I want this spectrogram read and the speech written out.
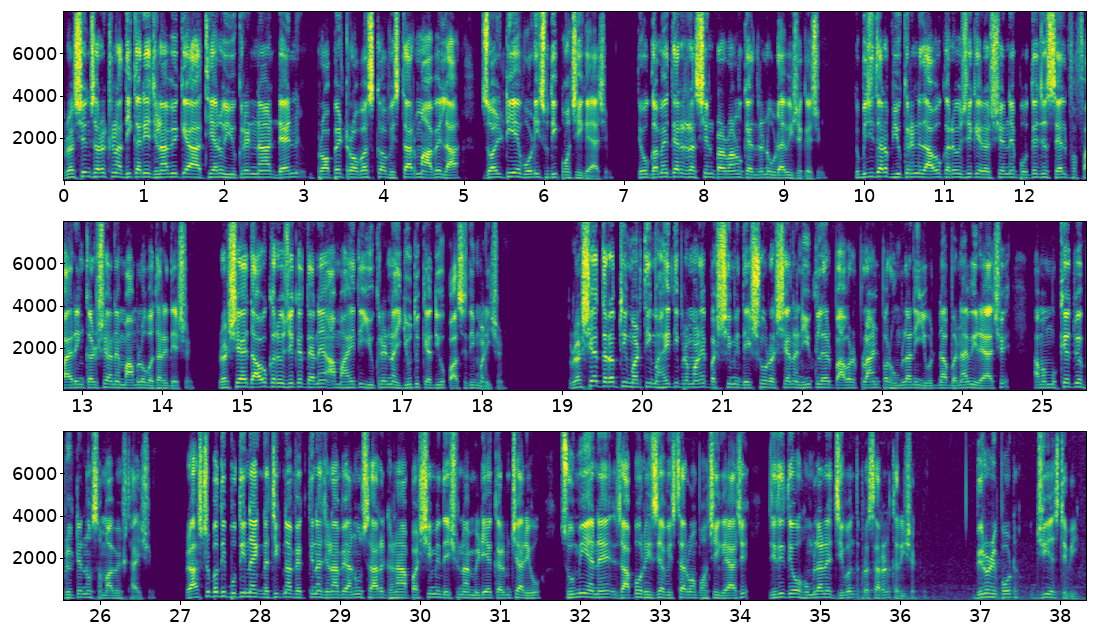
રશિયન સંરક્ષણ અધિકારીએ જણાવ્યું કે આ હથિયારો યુક્રેનના ડેન પ્રોપેટ્રોવસ્ક વિસ્તારમાં આવેલા ઝોલ્ટીએ વોડી સુધી પહોંચી ગયા છે. તેઓ ગમે ત્યારે રશિયન પરમાણુ કેન્દ્રને ઉડાવી શકે છે. તો બીજી તરફ યુક્રેને દાવો કર્યો છે કે રશિયને પોતે જ સેલ્ફ ફાયરિંગ કરશે અને મામલો વધારી દેશે. રશિયાએ દાવો કર્યો છે કે તેને આ માહિતી યુક્રેનના યુદ્ધ કેદીઓ પાસેથી મળી છે. રશિયા તરફથી મળતી માહિતી પ્રમાણે પશ્ચિમી દેશો રશિયાના ન્યુક્લિયર પાવર પ્લાન્ટ પર હુમલાની યોજના બનાવી રહ્યા છે. આમાં મુખ્યત્વે બ્રિટનનો સમાવેશ થાય છે. રાષ્ટ્રપતિ પુતિનના એક નજીકના વ્યક્તિના જણાવ્યા અનુસાર ઘણા પશ્ચિમી દેશોના મીડિયા કર્મચારીઓ સુમી અને ઝાપોરિઝિયા વિસ્તારમાં પહોંચી ગયા છે, જેથી તેઓ હુમલાને જીવંત પ્રસારણ કરી શકે. Bureau report, GSTV.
